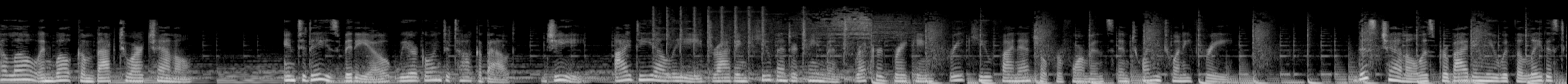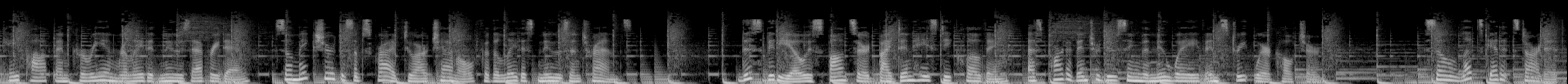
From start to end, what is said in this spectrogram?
Hello and welcome back to our channel. In today's video we are going to talk about G, IDLE driving Cube Entertainment's record-breaking 3Q financial performance in 2023. This channel is providing you with the latest K-pop and Korean-related news every day, so make sure to subscribe to our channel for the latest news and trends. This video is sponsored by Dinhasty Clothing, as part of introducing the new wave in streetwear culture. So let's get it started.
